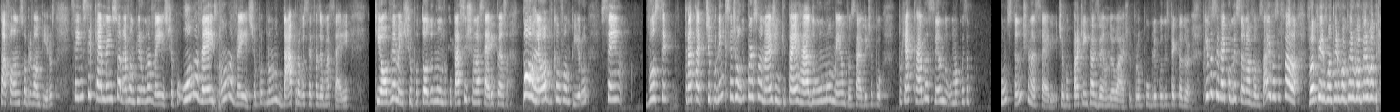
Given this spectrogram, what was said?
tá falando sobre vampiros sem sequer mencionar vampiro uma vez. Tipo, uma vez, uma vez. Tipo, não dá pra você fazer uma série que, obviamente, tipo, todo mundo que tá assistindo a série pensa, porra, é óbvio que é um vampiro, sem você tratar, tipo, nem que seja um personagem que tá errado um momento, sabe? Tipo, porque acaba sendo uma coisa constante na série. Tipo, pra quem tá vendo, eu acho, pro público do espectador. Porque você vai começando a avançar e você fala vampiro, vampiro, vampiro, vampiro, vampiro.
